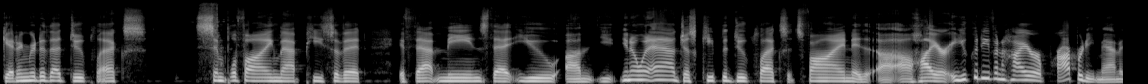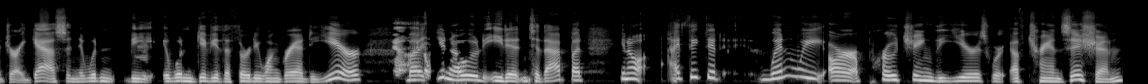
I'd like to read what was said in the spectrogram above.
getting rid of that duplex, simplifying that piece of it, if that means that you um you, you know what ah, just keep the duplex it's fine it, uh, i'll hire you could even hire a property manager i guess and it wouldn't be mm. it wouldn't give you the 31 grand a year yeah, but you know it would eat it into that but you know i think that when we are approaching the years where, of transition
